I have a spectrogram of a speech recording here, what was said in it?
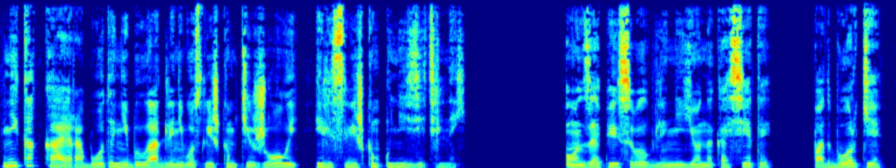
Никакая работа не была для него слишком тяжелой или слишком унизительной. Он записывал для нее на кассеты подборки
